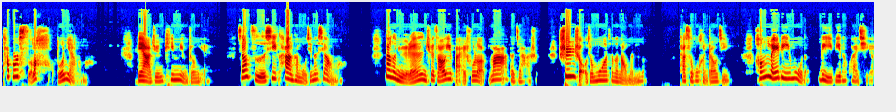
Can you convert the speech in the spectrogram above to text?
她不是死了好多年了吗？边亚军拼命睁眼。想仔细看看母亲的相貌，那个女人却早已摆出了妈的架势，伸手就摸他的脑门子。他似乎很着急，横眉立目的力逼他快起来。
